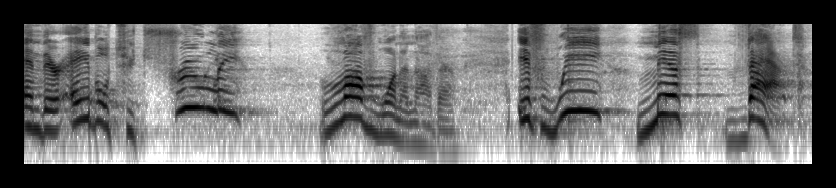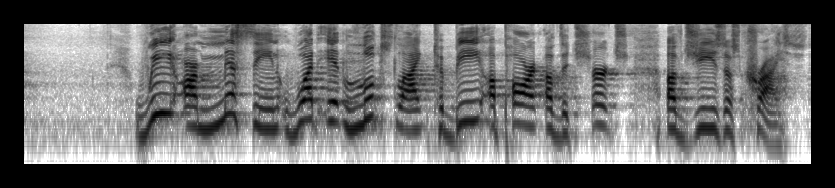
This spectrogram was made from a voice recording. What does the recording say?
and they're able to truly love one another. If we miss that, we are missing what it looks like to be a part of the church of Jesus Christ.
